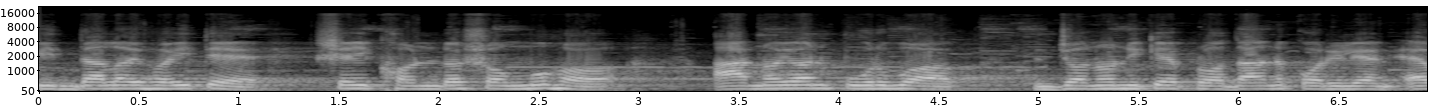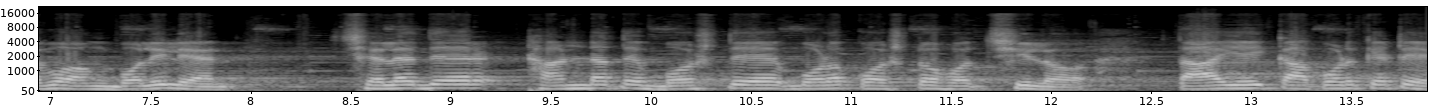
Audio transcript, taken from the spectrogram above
বিদ্যালয় হইতে সেই খণ্ডসমূহ আনয়নপূর্বক জননীকে প্রদান করিলেন এবং বলিলেন, ছেলেদের ঠান্ডাতে বসতে বড় কষ্ট হচ্ছিল, তাই এই কাপড় কেটে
